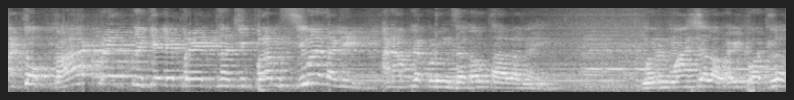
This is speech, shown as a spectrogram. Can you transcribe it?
आटोकाट प्रयत्न केले प्रयत्नाची परम सीमा झाली आणि आपल्याकडून जगवता आला नाही. म्हणून माशाला वाईट वाटलं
